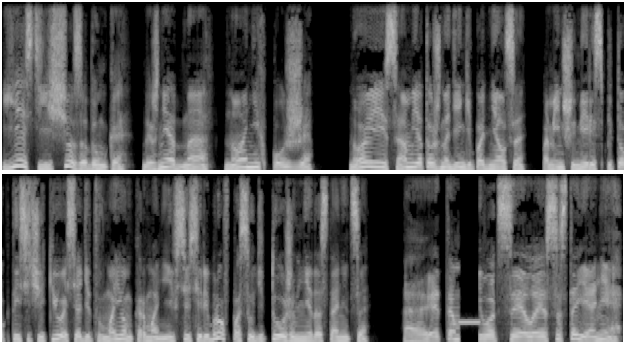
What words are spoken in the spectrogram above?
Есть еще задумка, даже не одна, но о них позже. Ну и сам я тоже на деньги поднялся. По меньшей мере спиток тысячи кью осядет в моем кармане, и все серебро в посуде тоже мне достанется. А это, его целое состояние.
